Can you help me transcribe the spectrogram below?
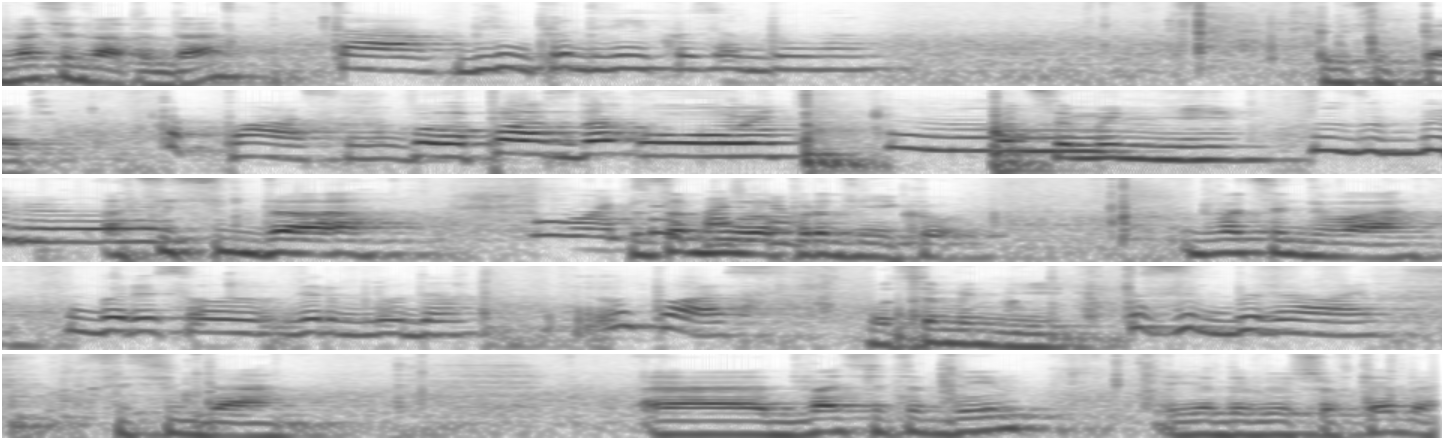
22 тут, да? Так, блін, про двійку забула. 35. Та пас, ну, О, пас, да? Ой! А це мені. ну забирай. А це сюди. О, Забула про двійку. 22. Бери свого верблюда. Ну, пас. Оце мені. Та забирай. Це сюди. Е, 21. Я дивлюсь, що в тебе.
